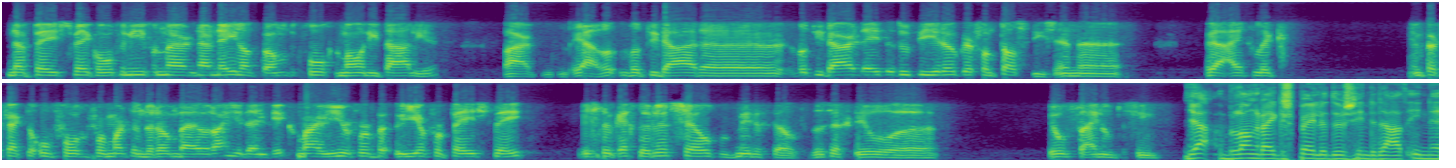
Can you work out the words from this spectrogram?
naar PSV kwam, of in ieder geval naar, naar Nederland kwam. Want ik volgde hem al in Italië. Maar ja, wat hij daar, uh, wat hij daar deed, dat doet hij hier ook weer fantastisch. En uh, ja, eigenlijk een perfecte opvolger voor Martin de Roon bij Oranje, denk ik. Maar hier voor, hier voor PSV is het ook echt de rust zelf op het middenveld. Dat is echt heel, uh, heel fijn om te zien. Ja, belangrijke speler dus inderdaad in uh,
